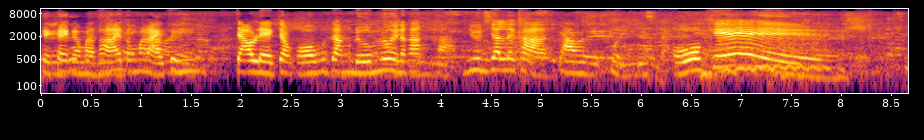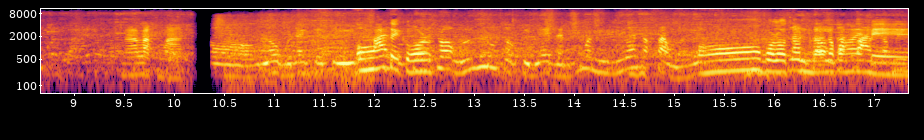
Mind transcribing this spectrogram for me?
ใกล้ๆกันมาท้ายต้องมาหายถึงเจ้าแหลกเจ้าของดังเดิมเลยนะคะ ยืนยันเลยค่ะ เจ้าเลยคนนี้โอเค น่ารักมาก อ๋อเราไม่ได้เจอตีอ๋อแต่ก่อน ช่องลุ้นลูกกับกินเล่นนั้นมันมีเนื้อสักเต่าเลยอ๋อพอเราทำแล้วเราก็ให้เมย์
